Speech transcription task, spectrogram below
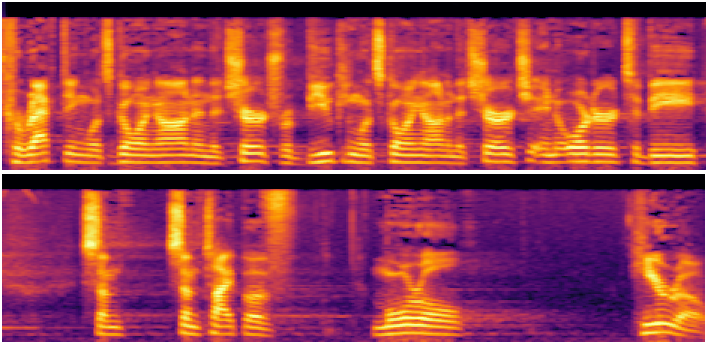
correcting what's going on in the church, rebuking what's going on in the church in order to be some, some type of moral hero,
